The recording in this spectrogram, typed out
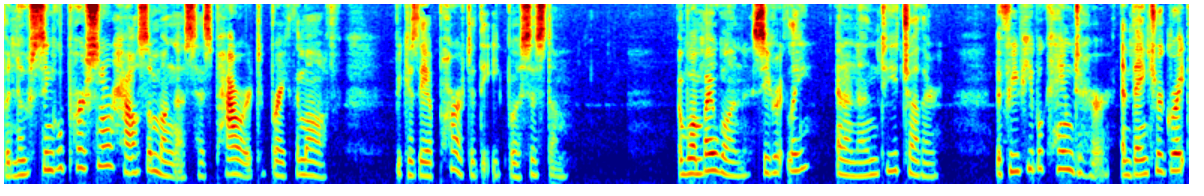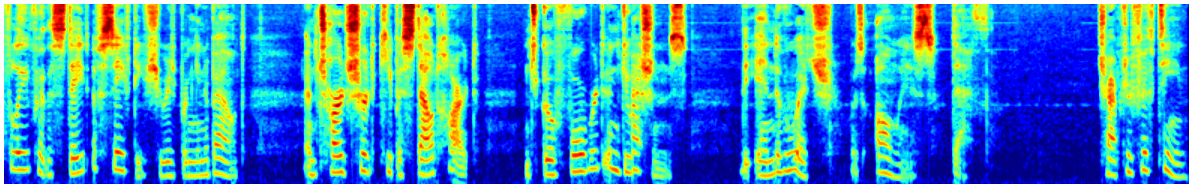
but no single person or house among us has power to break them off, because they are part of the Egbo system. And one by one, secretly and unknown to each other, the free people came to her and thanked her gratefully for the state of safety she was bringing about, and charged her to keep a stout heart and to go forward and do actions, the end of which was always death. Chapter 15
